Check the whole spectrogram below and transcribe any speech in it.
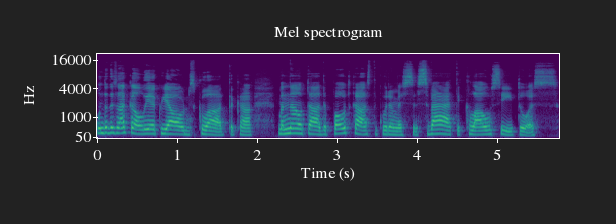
un tad es atkal lieku jaunus klāt. Man nav tāda podkāsta, kuram es svēti klausītos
